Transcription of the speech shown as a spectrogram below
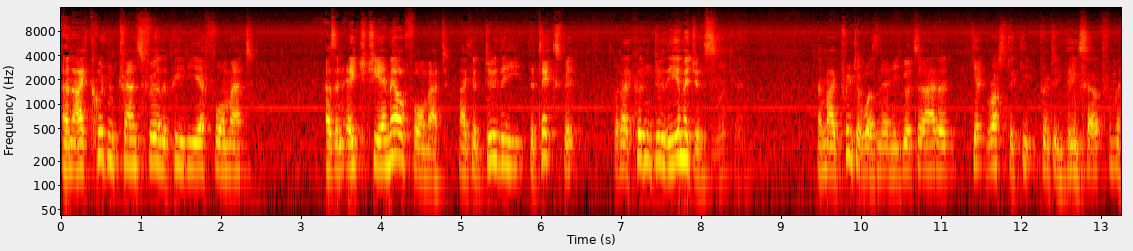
and I couldn't transfer the PDF format as an HTML format. I could do the, the text bit, but I couldn't do the images. Okay. And my printer wasn't any good, so I had to get Ross to keep printing things out for me.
